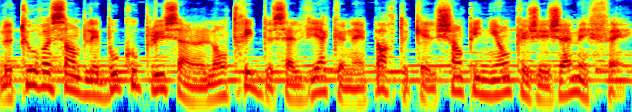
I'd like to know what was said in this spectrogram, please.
Le tout ressemblait beaucoup plus à un long trip de salvia que n'importe quel champignon que j'ai jamais fait.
